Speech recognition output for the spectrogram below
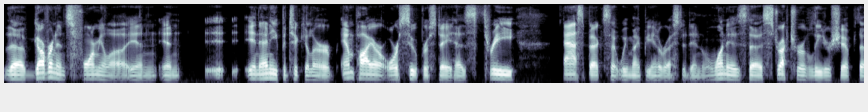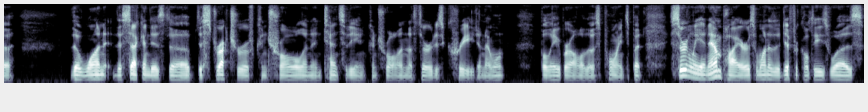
the governance formula in in in any particular empire or superstate has three aspects that we might be interested in. One is the structure of leadership, the the one the second is the the structure of control and intensity and control and the third is creed and i won't belabor all of those points but certainly in empires one of the difficulties was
